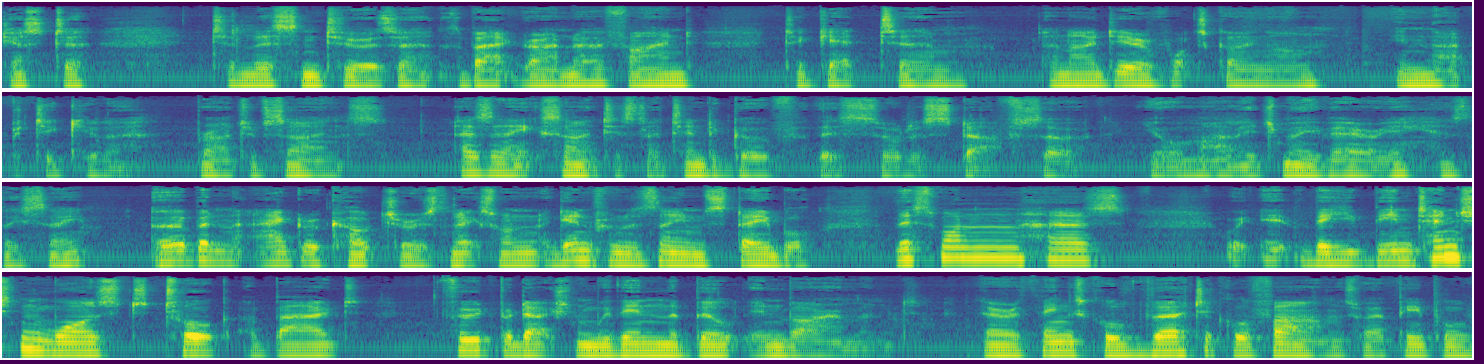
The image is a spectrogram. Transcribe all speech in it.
just to to listen to as a, as a background. I find to get um, an idea of what's going on in that particular branch of science. As an ex scientist, I tend to go for this sort of stuff, so your mileage may vary, as they say. Urban agriculture is the next one, again from the same stable. This one has. It, the, the intention was to talk about food production within the built environment. There are things called vertical farms where people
